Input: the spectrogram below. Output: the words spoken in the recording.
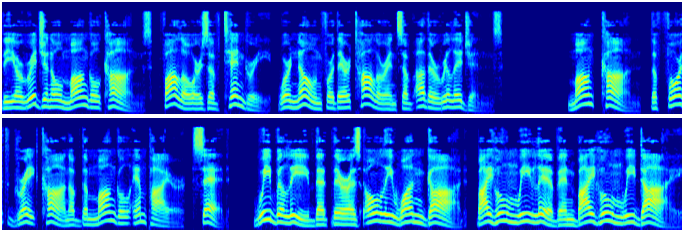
The original Mongol Khans, followers of Tengri, were known for their tolerance of other religions. Möngke Khan, the fourth great Khan of the Mongol Empire, said, we believe that there is only one God, by whom we live and by whom we die,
